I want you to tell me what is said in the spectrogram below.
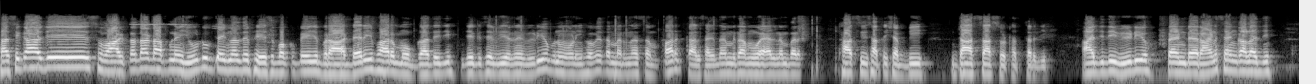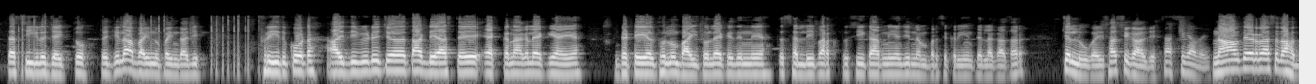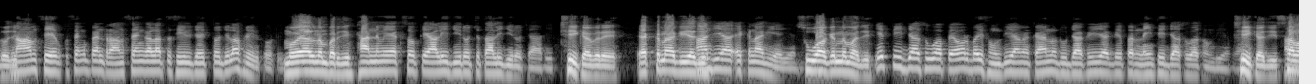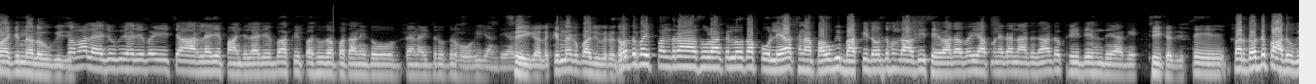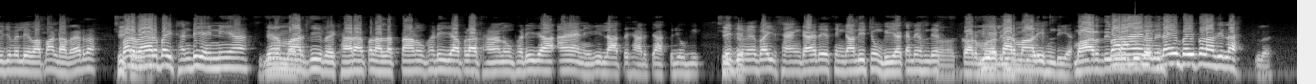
ਸਤਿ ਸ਼੍ਰੀ ਅਕਾਲ ਜੀ, ਸਵਾਗਤ ਹੈ ਤੁਹਾਡਾ ਆਪਣੇ YouTube ਚੈਨਲ ਤੇ Facebook page Brar dairy farm Moga ਤੇ ਜੀ। ਜੇ ਕਿਸੇ ਵੀਰ ਨੇ ਵੀਡੀਓ ਬਣਵਾਉਣੀ ਹੋਵੇ ਤਾਂ ਮੇਰੇ ਨਾਲ ਸੰਪਰਕ ਕਰ ਸਕਦਾ। ਮੇਰਾ ਮੋਬਾਈਲ ਨੰਬਰ 8876 10778 ਜੀ। ਅੱਜ ਦੀ ਵੀਡੀਓ ਪਿੰਡ ਰਣ ਸਿੰਘ ਵਾਲਾ ਜੀ, ਤਹਿਸੀਲ ਜੈਤੋ ਤੇ ਜ਼ਿਲ੍ਹਾ ਬਾਈ ਨੂੰ ਪੈਂਦਾ ਜੀ। ਫਰੀਦਕੋਟ, ਅੱਜ ਦੀ ਵੀਡੀਓ 'ਚ ਤੁਹਾਡੇ ਵਾਸਤੇ ਇੱਕ ਨਗ ਲੈ ਕੇ ਆਏ ਆ। ਡਿਟੇਲ ਤੁਹਾਨੂੰ ਬਾਈ ਤੋਂ ਲੈ ਕੇ ਦਿੰਨੇ ਆ। ਤਸੱਲੀ ਪਰਖ ਤੁਸੀਂ ਕਰਨੀ ਹੈ ਜੀ, ਨੰਬਰ ਸਕਰੀਨ ਤੇ ਲਗਾਤਾਰ ਚੱਲੂਗਾ ਜੀ ਸਤਿ ਸ਼੍ਰੀ ਅਕਾਲ ਜੀ। ਸਤਿ ਸ਼੍ਰੀ ਅਕਾਲ ਬਾਈ। ਨਾਮ ਤੇ ਐਡਰੈਸ ਦੱਸ ਦਿਓ ਜੀ। ਨਾਮ ਸੇਵਕ ਸਿੰਘ ਪਿੰਡ ਰਾਮ ਸਿੰਘ ਵਾਲਾ ਤਹਿਸੀਲ ਜੈਤੋ ਜ਼ਿਲ੍ਹਾ ਫਰੀਦਕੋਟ ਜੀ। ਮੋਬਾਈਲ ਨੰਬਰ ਜੀ। 9814404404 ਜੀ। ਠੀਕ ਹੈ ਵੀਰੇ। ਇੱਕ ਨਾ ਕੀ ਹੈ ਜੀ? ਹਾਂਜੀ ਆ ਇੱਕ ਨਾ ਕੀ ਹੈ ਜੀ। ਸੂਆ ਕਿੰਨਵਾਂ ਜੀ? ਇਹ ਤੀਜਾ ਸੂਆ ਪਿਓਰ ਬਾਈ ਸੁੰਦੀ ਆ ਮੈਂ ਕਹਿਣ ਨੂੰ ਦੂਜਾ ਕਹੀ ਅੱਗੇ ਪਰ ਨਹੀਂ ਤੀਜਾ ਸੂਆ ਸੁੰਦੀ ਆ ਠੀਕ ਹੈ ਜੀ ਸਮਾਂ ਕਿੰਨਾ ਲਊਗੀ ਜੀ? ਸਮਾਂ ਲੈ ਜਾਊਗੀ ਹਜੇ ਬਾਈ 4 ਲੈ ਜੇ 5 ਲੈ ਜੇ ਬਾਕੀ ਪਸ਼ੂ ਦਾ ਪਤਾ ਨਹੀਂ ਦੋ ਦਿਨ ਇੱਧਰ ਉੱਧਰ ਹੋ ਵੀ ਜਾਂਦੇ ਆ। ਸਹੀ ਗੱਲ ਕਿੰਨਾ ਕੁ ਪਾਜੂ ਵੀਰੇ ਦੁੱਧ ਬਾਈ 15 16 ਕਿਲੋ ਤਾਂ ਪੋਲੇ ਹੱਥ ਨਾਲ ਪਾਊਗੀ ਬਾਕੀ ਦੁੱਧ ਹੁੰਦਾ ਆਪਦੀ ਸੇਵਾ ਦਾ ਬਾਈ ਆਪਣੇ ਤਾਂ ਨਗ ਗਾਂ ਤੋਂ ਖਰੀਦੇ ਹੁੰਦੇ ਆਗੇ। ਠੀਕ ਹੈ ਜੀ। ਤੇ ਪਰ ਦੁੱਧ ਪਾ ਦੂਗੀ ਜਿਵੇਂ ਲੇਵਾ ਭਾਂਡਾ ਬੈਠਦਾ। ਪਰ ਵੈੜ ਬਾਈ ਠੰਡੀ ਇੰਨੀ ਆ ਜਿਵੇਂ ਮਰਜ਼ੀ ਬੈਠਾ ਰਾ ਭਲਾ ਲੱਤਾਂ ਨੂੰ ਫੜੀ ਜਾ ਭਲਾ ਥਾਂ ਨੂੰ ਫੜੀ ਜਾ ਐ ਨਹੀਂ ਵੀ ਲੱਤ ਛੱਡ ਚੱਕ ਜੂਗੀ। ਤੇ। ਜਿਵੇਂ ਬਾਈ ਸਿੰਘ ਆ ਇਹਦੇ ਸਿੰਘਾਂ ਦੀ ਝੁੰਗੀ ਆ ਕਹਿੰਦੇ ਹੁੰਦੇ ਵੀ ਇਹ ਕਰਮ ਵਾਲੀ ਹੁੰਦੀ ਆ। ਮਾਰਦੀ ਨਹੀਂ ਬਾਈ ਭਲਾ ਦੀ ਲੈ।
